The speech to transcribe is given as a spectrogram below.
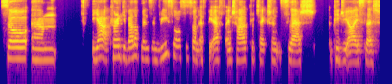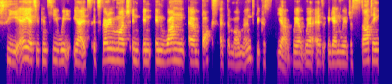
So um, yeah, current developments and resources on FBF and child protection slash PGI slash CEA, as you can see, we yeah, it's it's very much in in in one um, box at the moment because yeah, we're we're again we're just starting.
